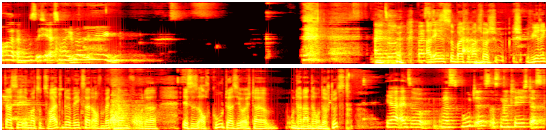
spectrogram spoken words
oh, dann muss ich erstmal überlegen. Also, was also ist es zum Beispiel manchmal schwierig, dass ihr immer zu zweit unterwegs seid auf dem Wettkampf oder ist es auch gut, dass ihr euch da untereinander unterstützt? Ja, also was gut ist, ist natürlich, dass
